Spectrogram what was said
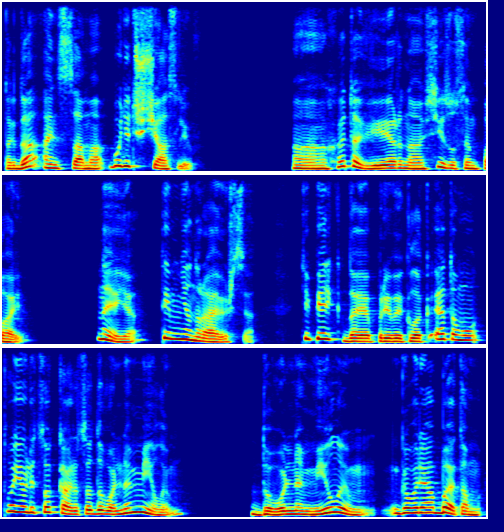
Тогда Айн сама будет счастлив. Ах, это верно, Сизу-сэмпай. Нея, ты мне нравишься. Теперь, когда я привыкла к этому, твое лицо кажется довольно милым». «Довольно милым? Говоря об этом,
